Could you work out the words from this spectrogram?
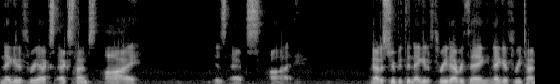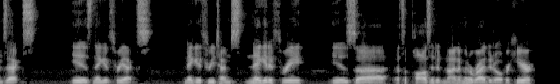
negative 3x, x times i is xi. Now distribute the negative 3 to everything. Negative 3 times x is negative 3x. Negative 3 times negative 3 is, uh, that's a positive 9. I'm going to write it over here.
